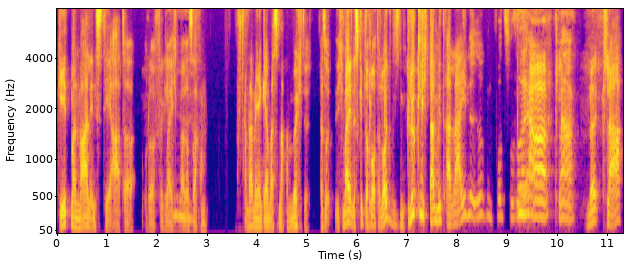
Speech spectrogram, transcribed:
Geht man mal ins Theater oder vergleichbare mhm. Sachen weil man ja gern was machen möchte. Also ich meine, es gibt auch lauter Leute, die sind glücklich damit, alleine irgendwo zu sein. Ja, klar. Ne, klar,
